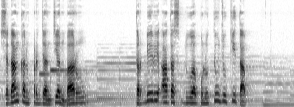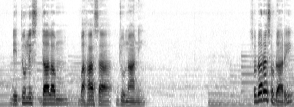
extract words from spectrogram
Sedangkan perjanjian baru terdiri atas 27 kitab ditulis dalam bahasa Yunani. Saudara-saudari,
